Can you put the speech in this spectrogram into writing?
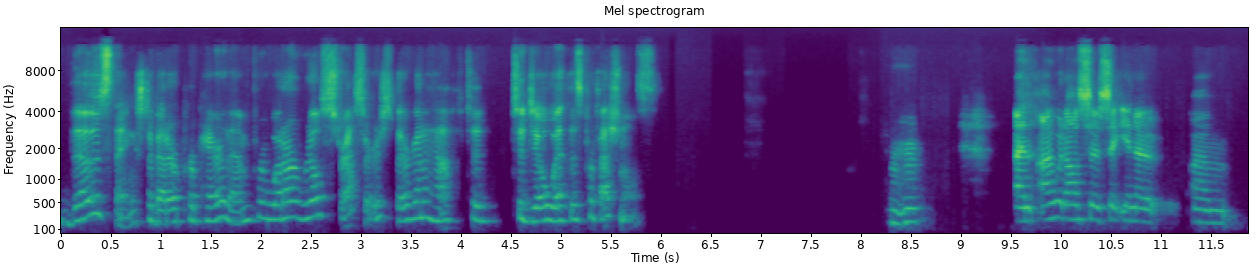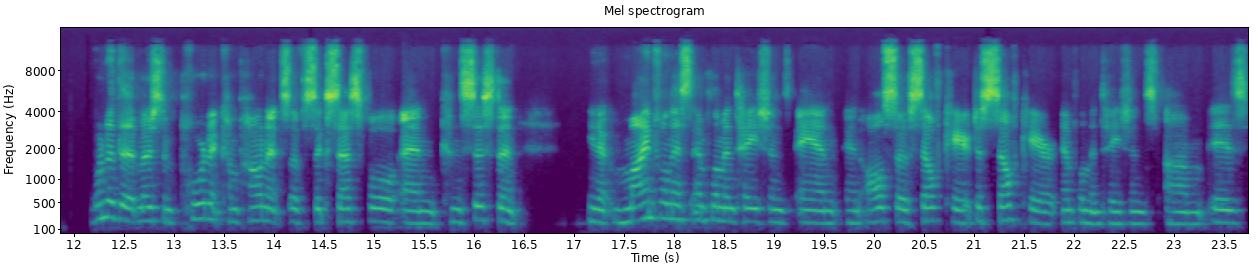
those things to better prepare them for what are real stressors they're going to have to to deal with as professionals mm-hmm. and i would also say you know um, one of the most important components of successful and consistent you know mindfulness implementations and and also self-care just self-care implementations um, is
